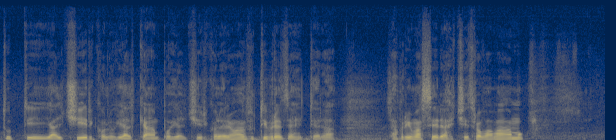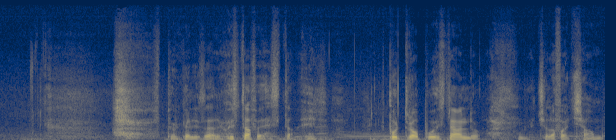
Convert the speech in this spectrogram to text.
tutti al circolo, chi al campo, chi al circolo, eravamo tutti presenti, era la prima sera che ci trovavamo per organizzare questa festa e purtroppo quest'anno ce la facciamo.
